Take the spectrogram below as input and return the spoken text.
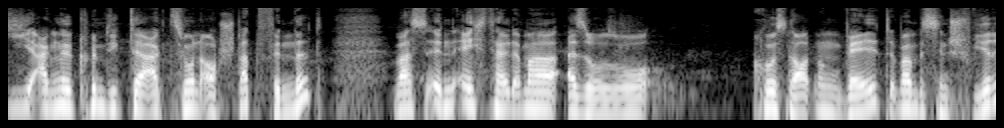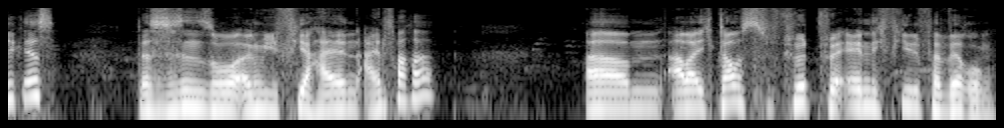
die angekündigte Aktion auch stattfindet. Was in echt halt immer, also so Größenordnung Welt immer ein bisschen schwierig ist. Das sind so irgendwie vier Hallen einfacher. Ähm, aber ich glaube, es führt für ähnlich viel Verwirrung.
